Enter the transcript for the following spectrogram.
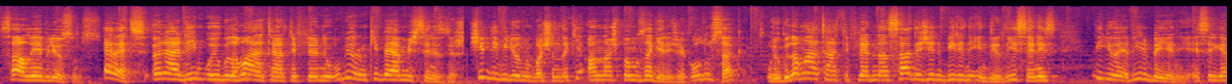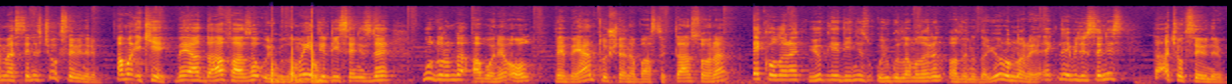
sağlayabiliyorsunuz. Evet, önerdiğim uygulama alternatiflerini umuyorum ki beğenmişsinizdir. Şimdi videonun başındaki anlaşmamıza gelecek olursak, uygulama alternatiflerinden sadece birini indirdiyseniz Videoya bir beğeni esirgemezseniz çok sevinirim. Ama iki veya daha fazla uygulama indirdiyseniz de bu durumda abone ol ve beğen tuşlarına bastıktan sonra ek olarak yüklediğiniz uygulamaların adını da yorumlara ekleyebilirseniz daha çok sevinirim.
